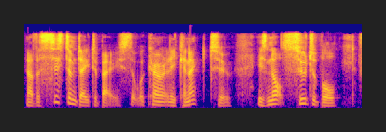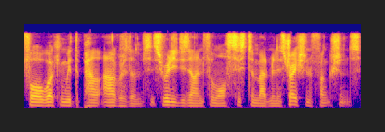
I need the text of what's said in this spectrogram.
Now the system database that we're currently connected to is not suitable for working with the PAL algorithms. It's really designed for more system administration functions,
